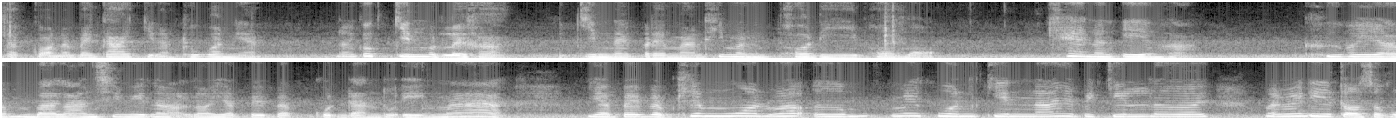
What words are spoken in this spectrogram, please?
แต่ก่อนนัทไม่กล้ากินอะทุกวันเนี้ยนั่นก็กินหมดเลยค่ะ กินในปริมาณที่มันพอดีพอเหมาะ แค่นั้นเองค่ะ คือพยายามบาลานซ์ชีวิตอะเราอย่าไปแบบกดดันตัวเองมาก อย่าไปแบบเข้มงวดว่าเออไม่ควรกินนะอย่าไปกินเลย มันไม่ดีต่อสุข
